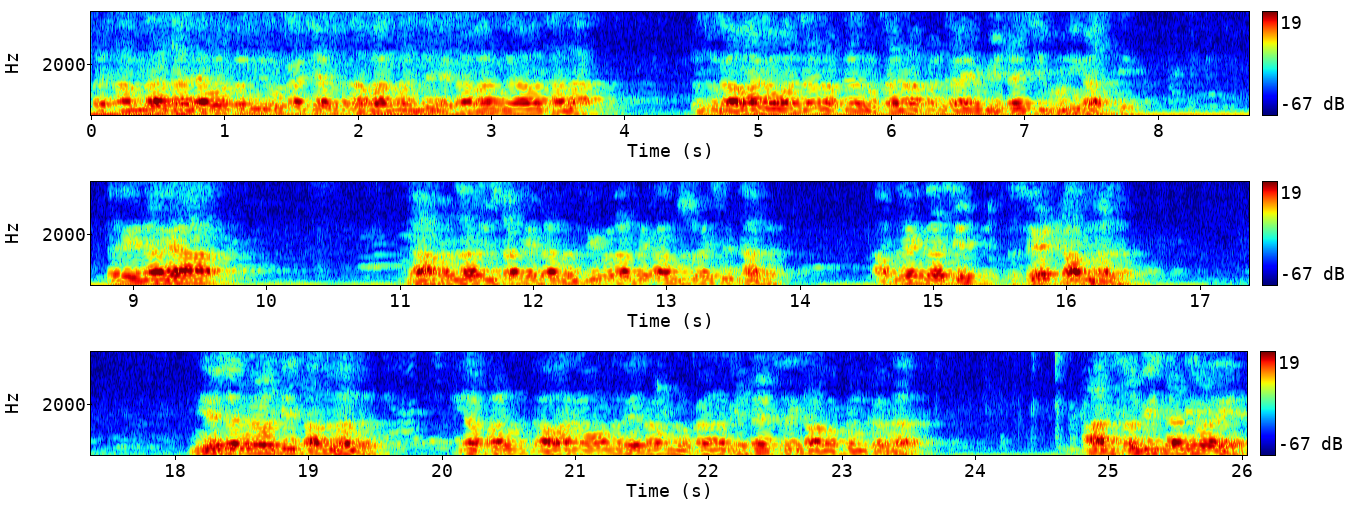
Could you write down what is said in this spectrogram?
पण आमदार झाल्यावर पण मी लोकांचे अजून आभार मानले नाहीत. आभार मिळावा झाला परंतु गावागावात जाऊन आपल्या लोकांना आपण कायम भेटायची भूमिका असते. तर येणाऱ्या दहा पंधरा दिवसात एकदा मंत्रिपदाचं काम सुरक्षित झालं. आपलं एकदा सेट सेट काम झालं. नियोजन व्यवस्थित चालू झालं की आपण गावागावामध्ये जाऊन लोकांना भेटायचंही काम आपण करणार. आज सव्वीस जानेवारी आहे.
